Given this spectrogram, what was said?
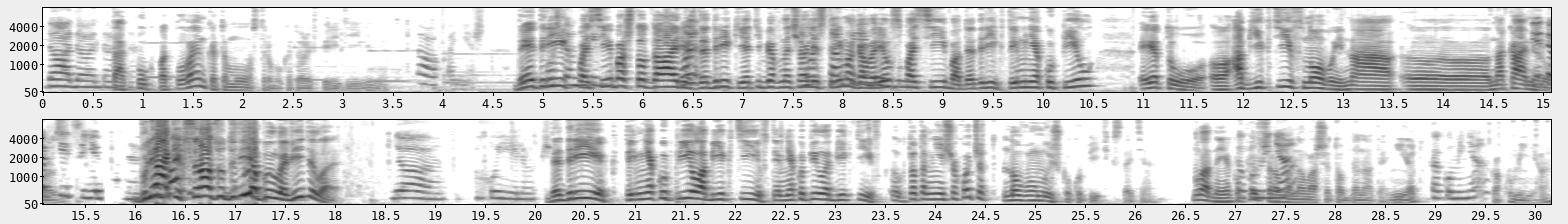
Да, да, да. так, да. Пук, подплываем к этому острову, который впереди или нет? Да, конечно. Дедрик, там спасибо, что даришь. Может- Дедрик, я тебе в начале Может, стрима говорил будут. спасибо. Дедрик, ты мне купил эту э, объектив новый на, э, на камеру. Блять, их сразу две было, видела? Да, охуели вообще. Дедрик, ты мне купил объектив, ты мне купил объектив. Ну, Кто-то мне еще хочет новую мышку купить, кстати. Ну ладно, я куплю у все меня? равно на ваши топ-донаты. Нет, Как у меня? как у меня.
